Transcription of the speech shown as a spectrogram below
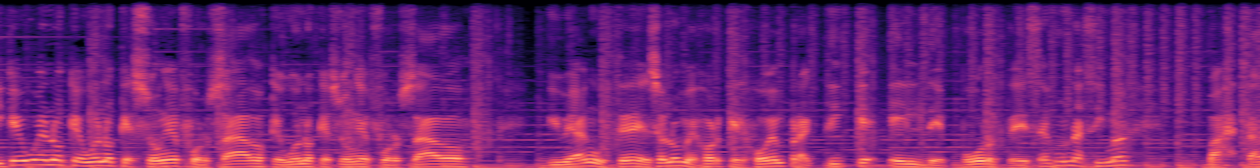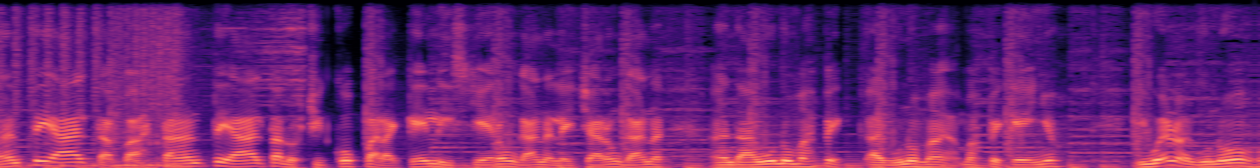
Y qué bueno, qué bueno que son esforzados, qué bueno que son esforzados. Y vean ustedes, eso es lo mejor, que el joven practique el deporte. Esa es una cima bastante alta, bastante alta. Los chicos para qué le hicieron ganas, le echaron ganas. Andaban unos más algunos más, pequeños. Y bueno, algunos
